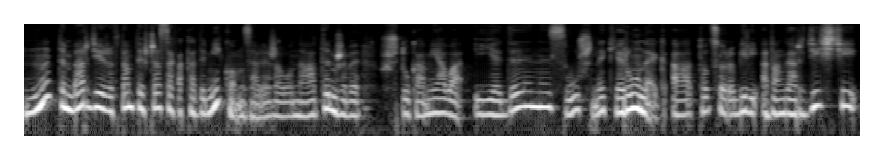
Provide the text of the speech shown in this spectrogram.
Hmm, tym bardziej, że w tamtych czasach akademikom zależało na tym, żeby sztuka miała jedyny słuszny kierunek, a to, co robili awangardziści,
